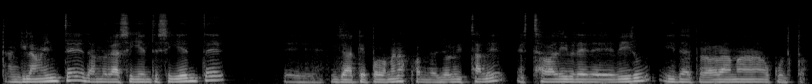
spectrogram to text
tranquilamente, dándole a siguiente, siguiente, eh, ya que por lo menos cuando yo lo instalé estaba libre de virus y de programa oculto.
